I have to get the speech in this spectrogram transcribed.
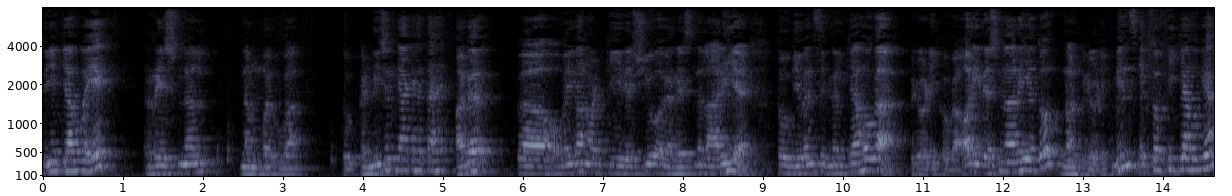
तो ये क्या हुआ? एक रेशनल नंबर हुआ। तो कंडीशन क्या कहता है? अगर ओमेगा नॉट की रेशियो अगर रेशनल आ रही है तो गिवन सिग्नल क्या होगा? पीरियोडिक होगा। और इरेशनल आ रही है तो non periodic means x of t क्या हो गया?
